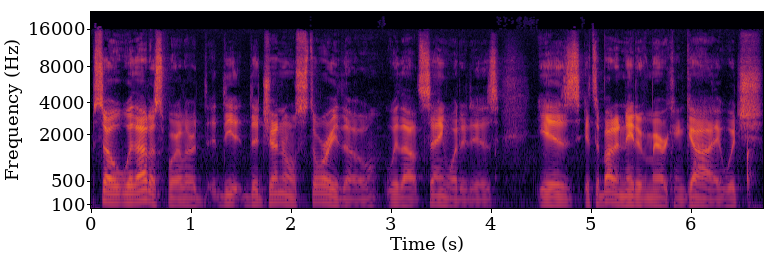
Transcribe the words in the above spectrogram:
so without a spoiler, the the general story though, without saying what it is, is it's about a Native American guy, which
